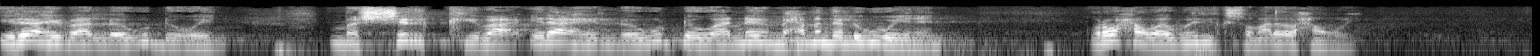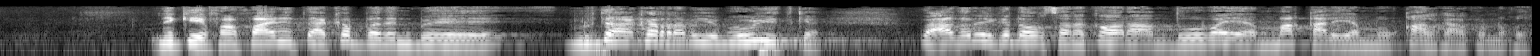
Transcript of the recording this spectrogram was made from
ilaahay baa loogu dhoweyn ma shirki baa ilaahay loogu dhowaa nebi maxamedna lagu weyneyn. War waxaa waa weliidka somalida waxaan wey ninkii faahfaahintaa ka badan burdaha ka raba iyo mawliidka waxaad odhanka dhowr sano ka hor aan duubay ee maqal iyo muuqaalkaa ku noqdo.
